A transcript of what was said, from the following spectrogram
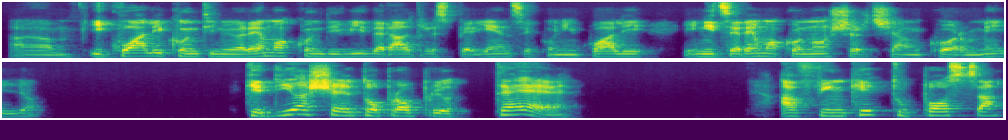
uh, i quali continueremo a condividere altre esperienze, con i quali inizieremo a conoscerci ancora meglio, che Dio ha scelto proprio te affinché tu possa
